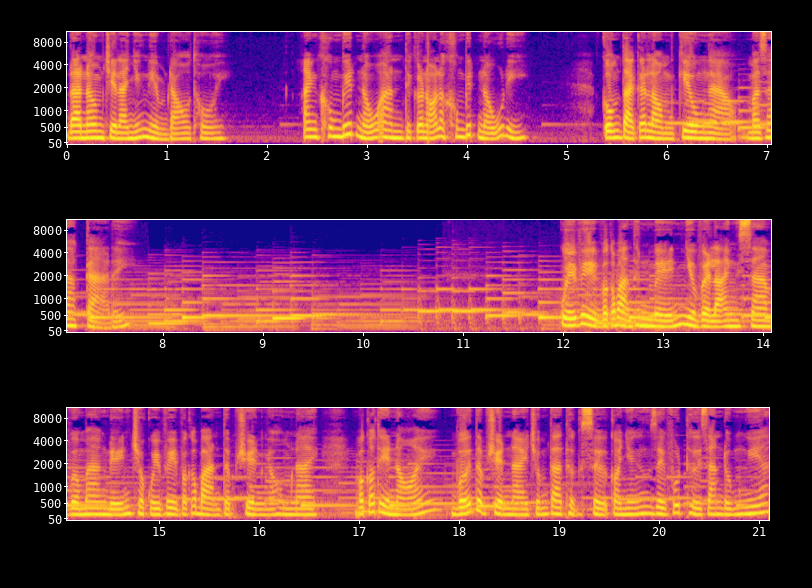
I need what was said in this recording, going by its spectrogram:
Đàn ông chỉ là những niềm đau thôi. Anh không biết nấu ăn thì cứ nói là không biết nấu đi Cũng tại cái lòng kiêu ngạo Mà ra cả đấy Quý vị và các bạn thân mến, như vậy là anh Sa vừa mang đến cho quý vị và các bạn tập truyền ngày hôm nay. Và có thể nói, với tập truyền này chúng ta thực sự có những giây phút thời gian đúng nghĩa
